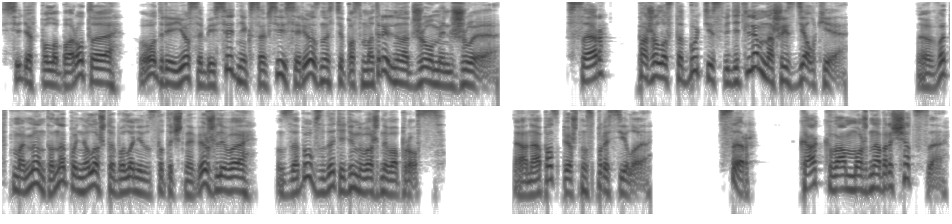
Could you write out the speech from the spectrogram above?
Сидя в полоборота, Одри и её собеседник со всей серьёзностью посмотрели на Джоу Минджуэ. «Сэр, пожалуйста, будьте свидетелем нашей сделки!» В этот момент она поняла, что была недостаточно вежлива, забыв задать один важный вопрос. Она поспешно спросила. «Сэр, как к вам можно обращаться?»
